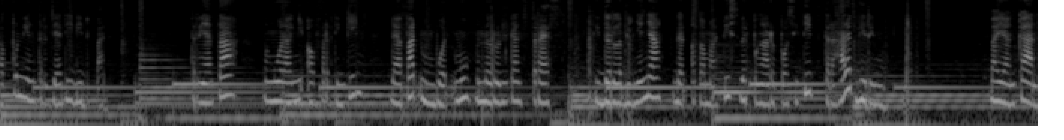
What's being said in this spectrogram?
apa pun yang terjadi di depan. Ternyata, mengurangi overthinking dapat membuatmu menurunkan stres, tidur lebih nyenyak, dan otomatis berpengaruh positif terhadap dirimu. Bayangkan,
